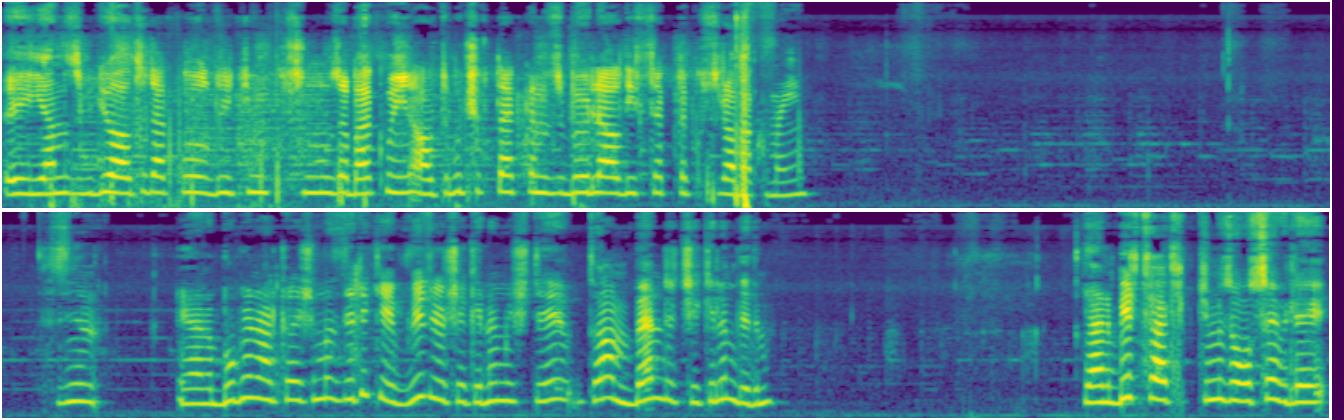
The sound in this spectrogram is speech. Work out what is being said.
e, yalnız video 6 dakika olduğu için kusurunuza bakmayın. 6,5 dakikanızı böyle aldıysak da kusura bakmayın. Sizin yani bugün arkadaşımız dedi ki video çekelim işte. Tamam ben de çekelim dedim. Yani bir takipçimiz olsa bile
